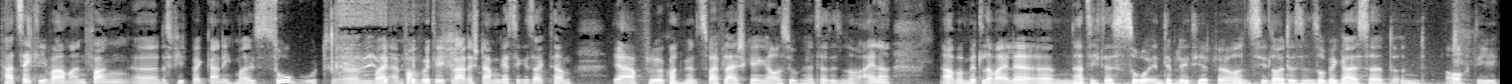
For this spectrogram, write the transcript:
Tatsächlich war am Anfang äh, das Feedback gar nicht mal so gut, ähm, weil einfach wirklich gerade Stammgäste gesagt haben, ja, früher konnten wir uns zwei Fleischgänge aussuchen, jetzt hat es nur noch einer. Aber mittlerweile ähm, hat sich das so interpretiert bei uns, die Leute sind so begeistert und auch die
